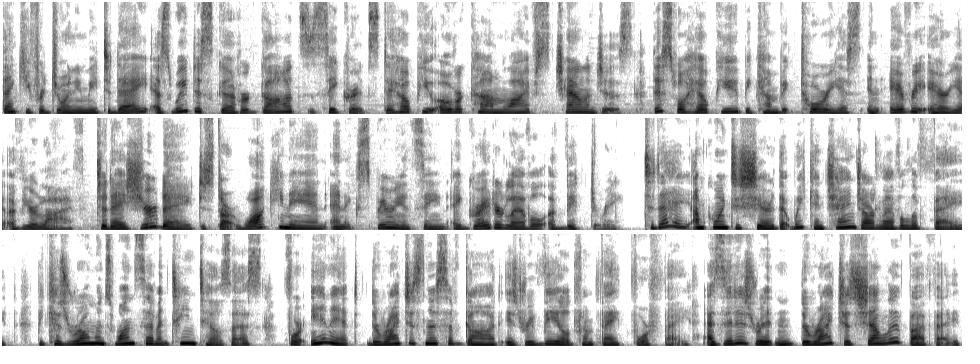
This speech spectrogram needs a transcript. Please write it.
Thank you for joining me today as we discover God's secrets to help you overcome life's challenges. This will help you become victorious in every area of your life. Today's your day to start walking in and experiencing a greater level of victory. Today I'm going to share that we can change our level of faith because Romans 1:17 tells us, "For in it the righteousness of God is revealed from faith for faith, as it is written, the righteous shall live by faith."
